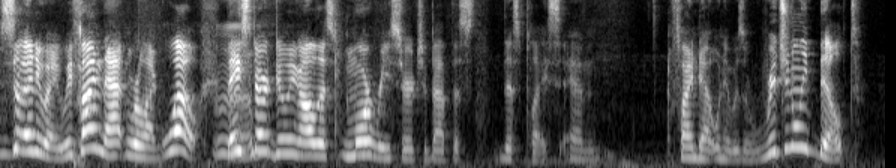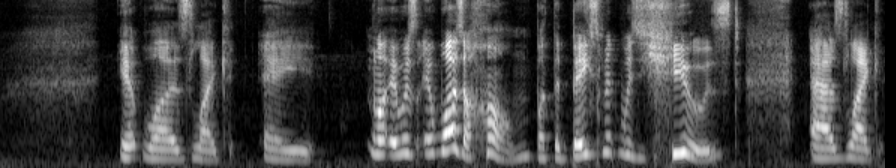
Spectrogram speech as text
So anyway, we find that and we're like, "Whoa!" Mm. They start doing all this more research about this this place and find out when it was originally built, it was like a well, it was it was a home, but the basement was used as like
